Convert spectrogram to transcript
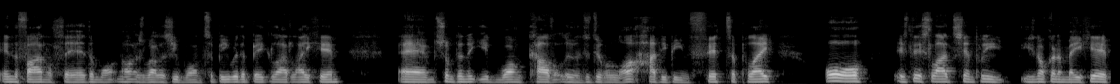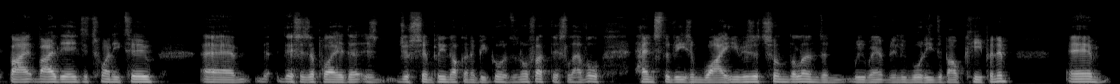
in the final third and whatnot as well as you want to be with a big lad like him. Um, something that you'd want Calvert Lewin to do a lot had he been fit to play, or is this lad simply he's not going to make it by by the age of 22? Um, this is a player that is just simply not going to be good enough at this level. Hence the reason why he was at Sunderland, and we weren't really worried about keeping him. Um,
